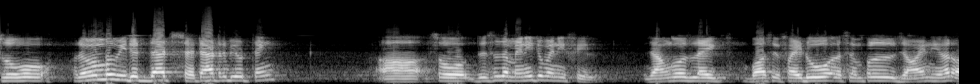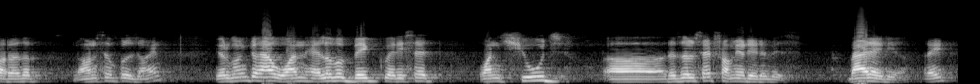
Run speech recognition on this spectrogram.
So remember we did that set attribute thing. Uh, so this is a many to many field. Django is like, boss, if I do a simple join here or rather non-simple join, you're going to have one hell of a big query set, one huge uh, result set from your database. Bad idea, right?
